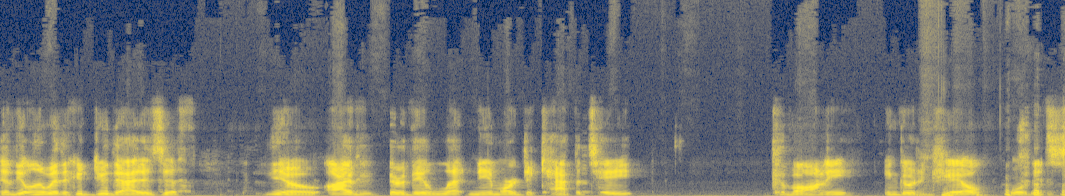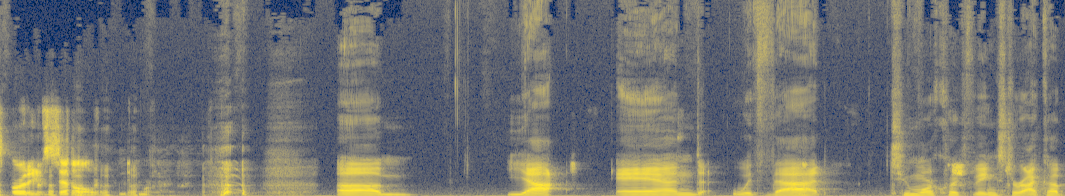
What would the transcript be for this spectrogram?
and the only way they could do that is if you know either they let Neymar decapitate Cavani and go to jail, or they or they sell. Um, yeah, and with that, two more quick things to wrap up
